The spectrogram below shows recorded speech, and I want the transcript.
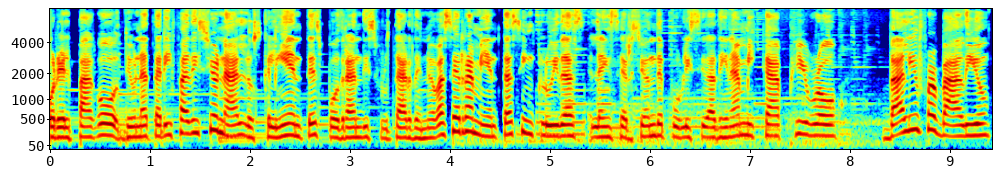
por el pago de una tarifa adicional, los clientes podrán disfrutar de nuevas herramientas, incluidas la inserción de publicidad dinámica, pre-roll, Value for Value,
